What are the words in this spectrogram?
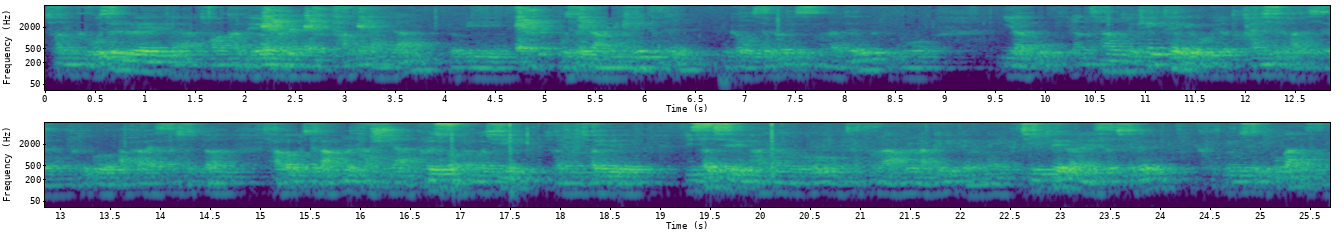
저는 그 오슬로에 대한 정확한 내용을 담은 게 아니라 여기 오슬로에 나오는 캐릭터들 그러니까 오슬로 데스문라드 그리고 이하고 이런 사람들의 캐릭터에게 오히려 더 관심을 가졌어요. 그리고 아까 말씀하셨던 작업을 제가 안무를 다 주냐 그럴 수 없는 것이 저희는 저희들의 리서치 방향으로 그런 암을 만들기 때문에 질대에 관한 리서치를 그 연구소에 뽑아내서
